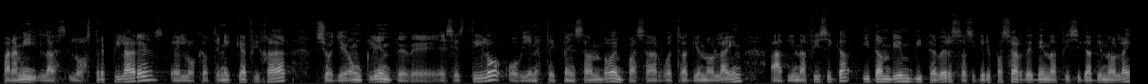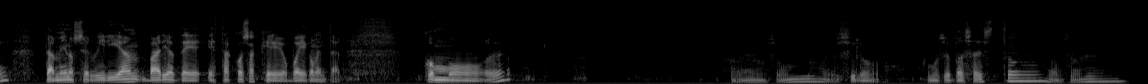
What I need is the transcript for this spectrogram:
para mí, los tres pilares en los que os tenéis que fijar si os llega un cliente de ese estilo o bien estáis pensando en pasar vuestra tienda online a tienda física y también viceversa. Si queréis pasar de tienda física a tienda online, también os servirían varias de estas cosas que os voy a comentar. Como, a ver, a ver un segundo, a ver si lo, cómo se pasa esto. Vamos a ver.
